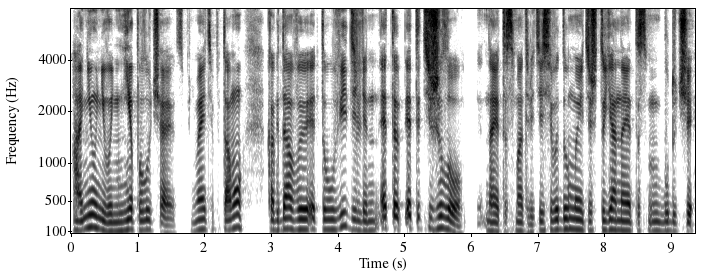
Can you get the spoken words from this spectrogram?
а они у него не получаются, понимаете? Потому, когда вы это увидели, это, это тяжело. На это смотреть. Если вы думаете, что я на это, будучи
